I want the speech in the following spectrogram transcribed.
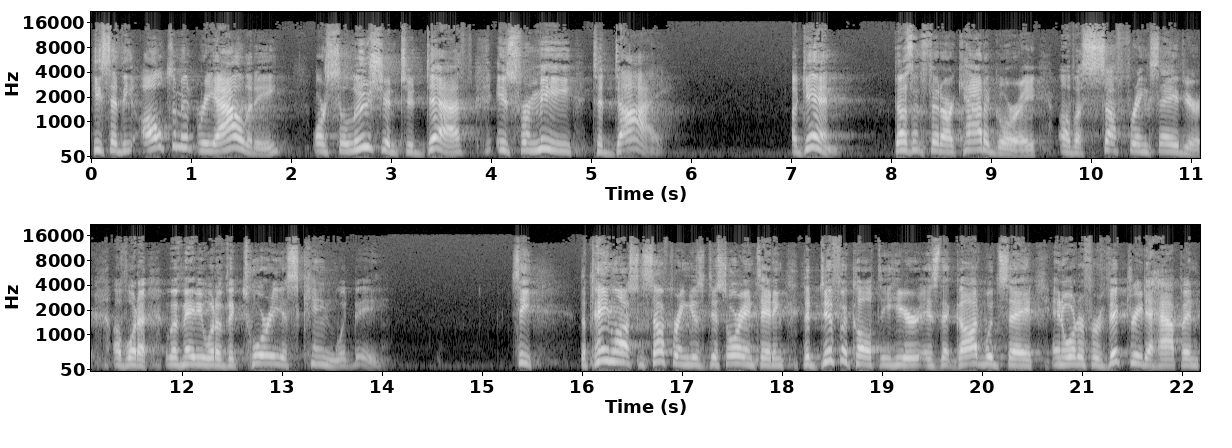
He said, The ultimate reality or solution to death is for me to die. Again, doesn't fit our category of a suffering Savior, of what a, of maybe what a victorious king would be. See, the pain, loss, and suffering is disorientating. The difficulty here is that God would say, in order for victory to happen,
